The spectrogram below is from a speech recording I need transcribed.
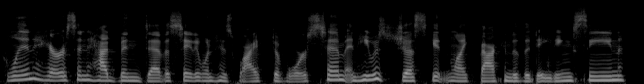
Glenn Harrelson had been devastated when his wife divorced him, and he was just getting like back into the dating scene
